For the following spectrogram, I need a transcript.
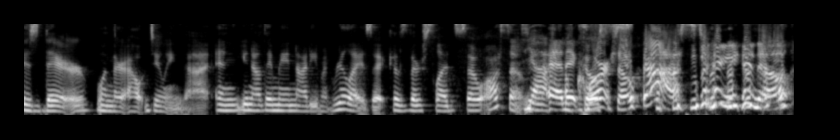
is there when they're out doing that. And you know they may not even realize it because their sled's so awesome. Yeah, and it course. goes so fast you know?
